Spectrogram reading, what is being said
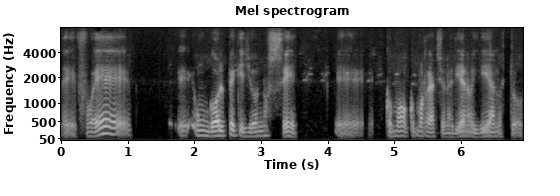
Eh, fue eh, un golpe que yo no sé eh, cómo, cómo reaccionarían hoy día nuestros,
